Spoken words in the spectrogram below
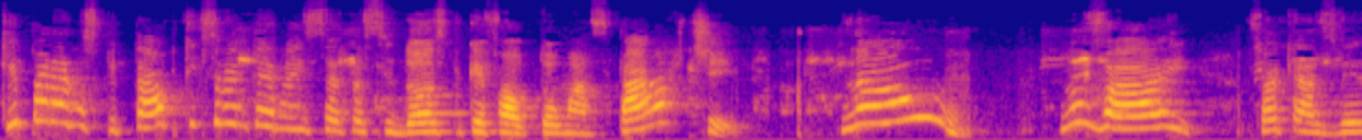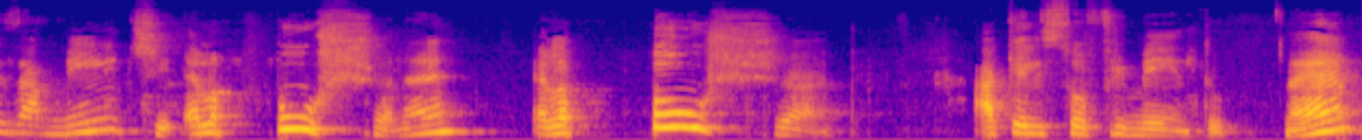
Que parar no hospital? Por que você vai internar em cetoacidose porque faltou umas partes? Não, não vai. Só que às vezes a mente, ela puxa, né? Ela puxa aquele sofrimento, né?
